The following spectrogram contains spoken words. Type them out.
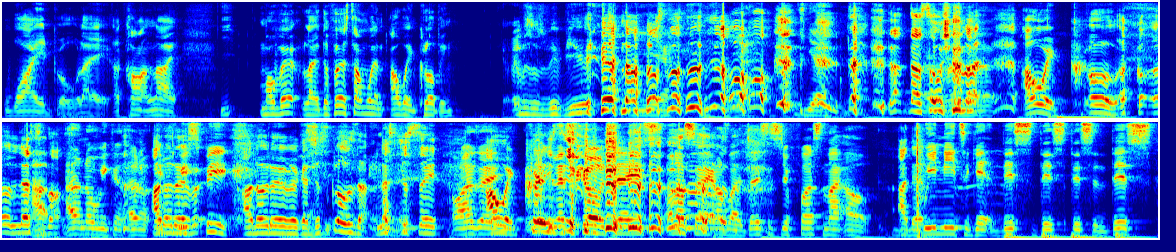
wide, bro. Like I can't lie. My like the first time when I went clubbing, it was with you. and I was, Yeah. that, that, that social remember like I went. Oh, I got, uh, let's I, not. I don't know. We can. I don't, I don't if know we if speak. I don't know if I can disclose that. Let's just say I, was I went yeah, crazy. let's go, Jace. All I say, I was like, Jace, is your first night out. I did. We need to get this, this, this, and this.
